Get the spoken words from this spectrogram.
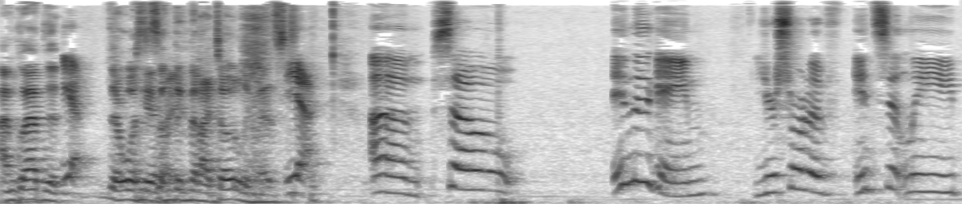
I'm glad that Yeah. there wasn't Yeah. something that I totally missed. Yeah. Um, so in the game, you're sort of instantly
